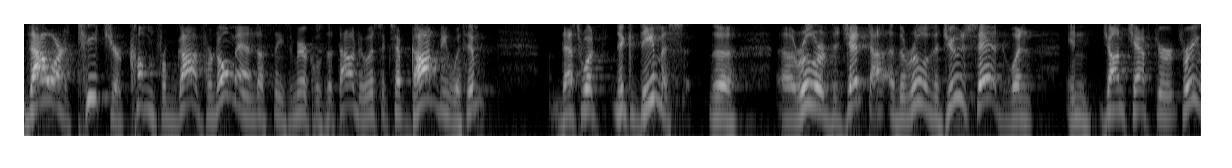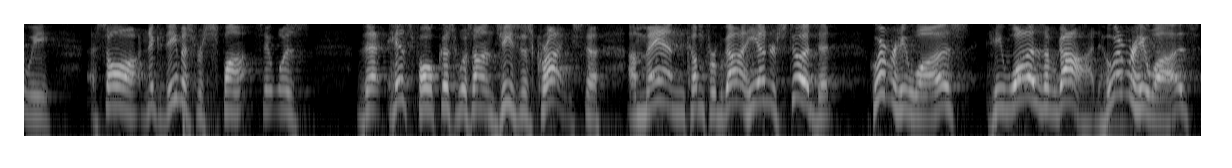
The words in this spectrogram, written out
Thou art a teacher come from God, for no man does these miracles that thou doest except God be with him. That's what Nicodemus, the uh, ruler of the Gentile, the ruler of the Jews, said when in John chapter 3 we saw Nicodemus' response. It was that his focus was on Jesus Christ, a, a man come from God. He understood that whoever he was, he was of God. Whoever he was,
